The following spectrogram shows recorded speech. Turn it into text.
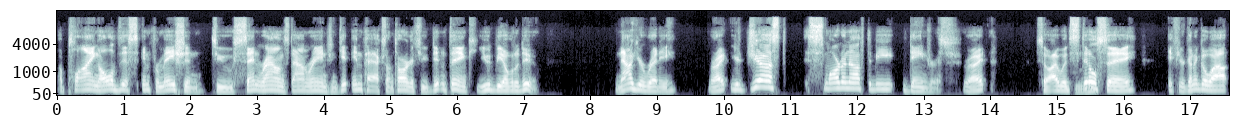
applying all of this information to send rounds downrange and get impacts on targets you didn't think you'd be able to do. Now you're ready, right? You're just smart enough to be dangerous, right? So I would mm-hmm. still say if you're going to go out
